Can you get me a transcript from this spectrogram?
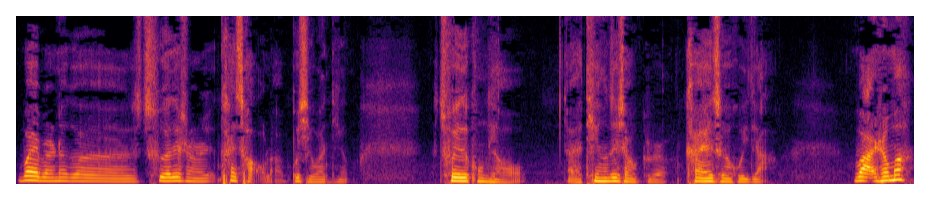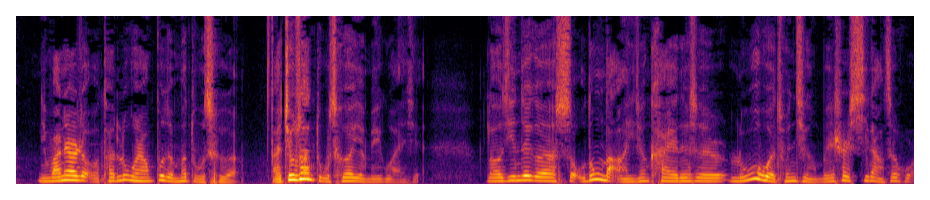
外边那个车的声太吵了，不喜欢听。吹着空调，哎，听这小歌，开车回家。晚上嘛，你晚点走，他路上不怎么堵车，哎，就算堵车也没关系。老金这个手动挡已经开的是炉火纯青，没事熄两次火，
